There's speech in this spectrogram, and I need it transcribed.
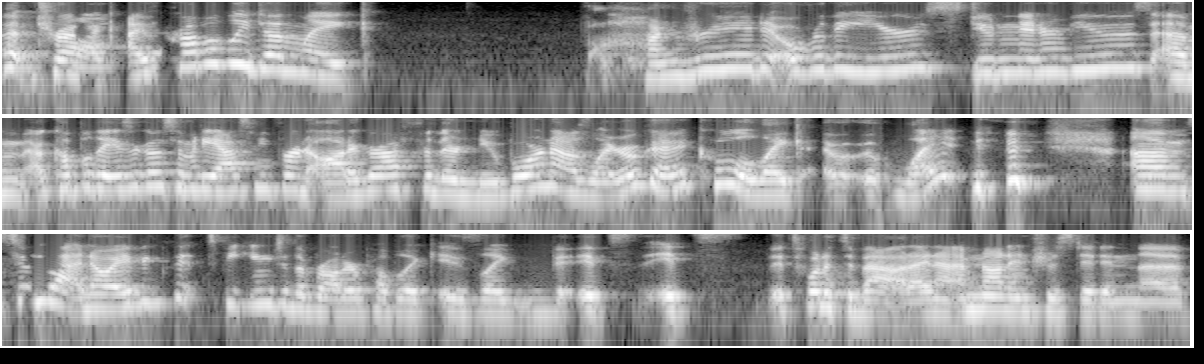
kept track. I've probably done like a hundred over the years student interviews. Um, a couple days ago, somebody asked me for an autograph for their newborn. I was like, okay, cool. Like, uh, what? um, so yeah, no, I think that speaking to the broader public is like it's it's it's what it's about. I, I'm not interested in the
